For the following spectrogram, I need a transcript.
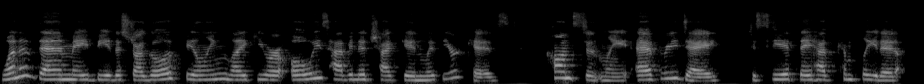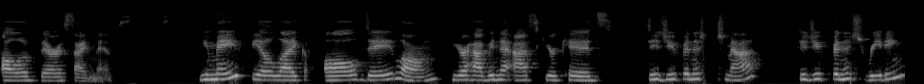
One of them may be the struggle of feeling like you are always having to check in with your kids constantly every day to see if they have completed all of their assignments. You may feel like all day long you're having to ask your kids, Did you finish math? Did you finish reading?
